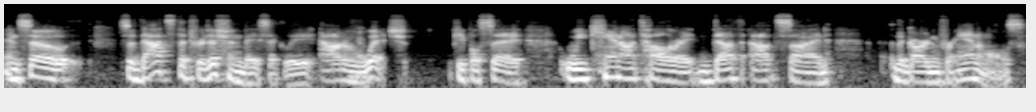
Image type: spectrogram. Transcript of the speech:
And so, so that's the tradition basically out of which people say we cannot tolerate death outside the garden for animals.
